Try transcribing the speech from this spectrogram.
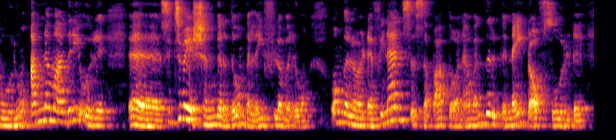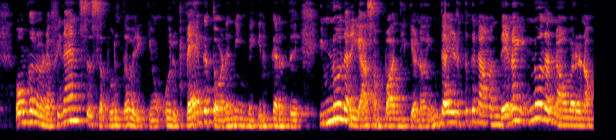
போரும் அந்த மாதிரி ஒரு சுச்சுவேஷனுங்கிறது உங்கள் லைஃப்பில் வரும். உங்களோட ஃபினான்சஸை பார்த்தோன்னா வந்திருக்கு. நைட் ஆஃப் சோல்டு உங்களோட ஃபினான்சஸை பொறுத்த வரைக்கும் ஒரு வேகத்தோடு நீங்கள் இருக்கிறது. இன்னும் நிறையா சம்பாதிக்கணும். இந்த இடத்துக்கு நான் வந்தேன்னா இன்னும் நான் வரணும்.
